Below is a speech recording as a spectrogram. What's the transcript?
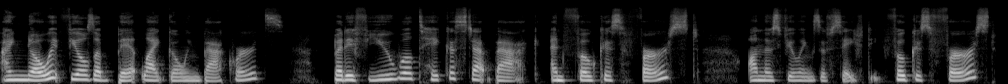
I know it feels a bit like going backwards, but if you will take a step back and focus first on those feelings of safety, focus first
